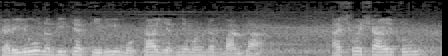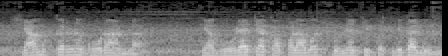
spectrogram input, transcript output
शरयू नदीच्या तीरी मोठा यज्ञमंडप बांधला. अश्वशाळेतून श्यामकर्ण घोडा आणला. त्या घोड्याच्या कपाळावर सोन्याची पत्रिका लिहिली.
